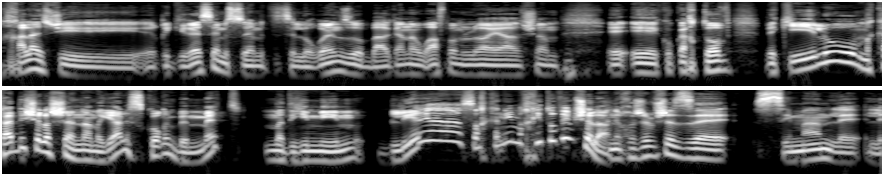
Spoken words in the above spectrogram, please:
חלה איזושהי רגרסיה מסוימת אצל לורנזו, בהגנה הוא אף פעם לא היה שם אה, אה, כל כך טוב, וכאילו, מכבי של השנה מגיעה לסקורים באמת מדהימים, בלי השחקנים הכי טובים שלה. אני חושב שזה סימן ל,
